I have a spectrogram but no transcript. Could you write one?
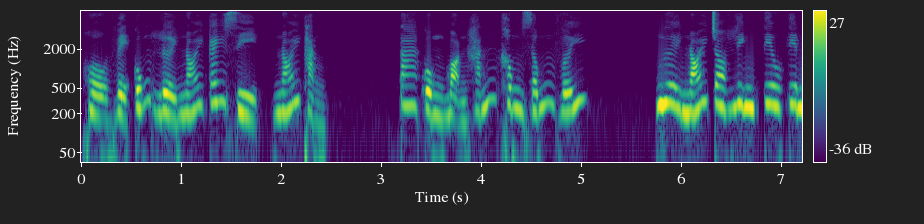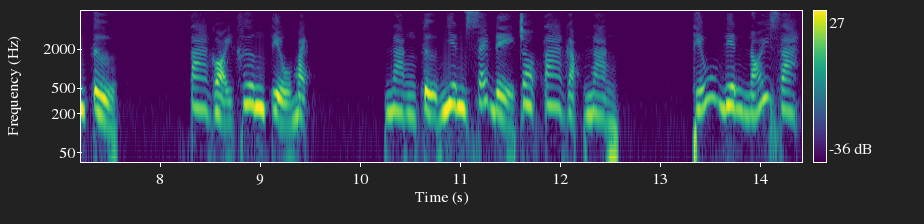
Hồ vệ cũng lười nói cái gì, nói thẳng. Ta cùng bọn hắn không giống với. Ngươi nói cho Linh Tiêu tiên tử. Ta gọi Khương Tiểu Bạch. Nàng tự nhiên sẽ để cho ta gặp nàng. Thiếu niên nói ra.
